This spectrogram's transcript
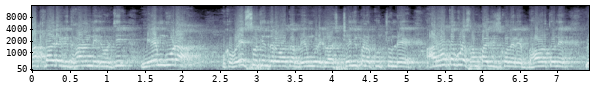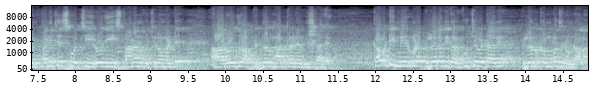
మాట్లాడే విధానాన్ని గురించి మేము కూడా ఒక వయస్సు వచ్చిన తర్వాత మేము కూడా ఇట్లా స్టేజ్ పైన కూర్చుండే అర్హత కూడా సంపాదించుకోవాలనే భావనతోనే మేము పనిచేసి వచ్చి ఈరోజు ఈ స్థానానికి వచ్చినామంటే ఆ రోజు ఆ పెద్దలు మాట్లాడే విషయాలే. కాబట్టి మీరు కూడా పిల్లలకి ఇక్కడ కూర్చోబెట్టాలి. పిల్లలు కంపల్సరీ ఉండాలి.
